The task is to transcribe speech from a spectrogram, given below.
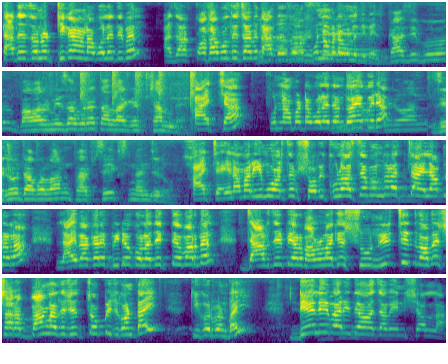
তাদের জন্য ঠিকানাটা বলে দিবেন আর যারা কথা বলতে চাইবে তাদের জন্য ফোন নাম্বারটা বলে দিবেন। গাজীপুর বাওয়াল মির্জাপুরে তার লাগে সামনে। আচ্ছা। ফোন নাম্বারটা বলে দেন দয়া করে zero double one five six nine zero. আচ্ছা এই নাম্বার ইমো হোয়াটসঅ্যাপ সবই খোলা আছে। বন্ধুরা চাইলে আপনারা লাইভ আকারে ভিডিও কলে দেখতে পারবেন। যার যে পেয়ার ভালো লাগে সুনিশ্চিতভাবে সারা বাংলাদেশের চব্বিশ ঘন্টায় কি করবেন ভাই? ডেলিভারি দেওয়া যাবে ইনশাল্লাহ।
